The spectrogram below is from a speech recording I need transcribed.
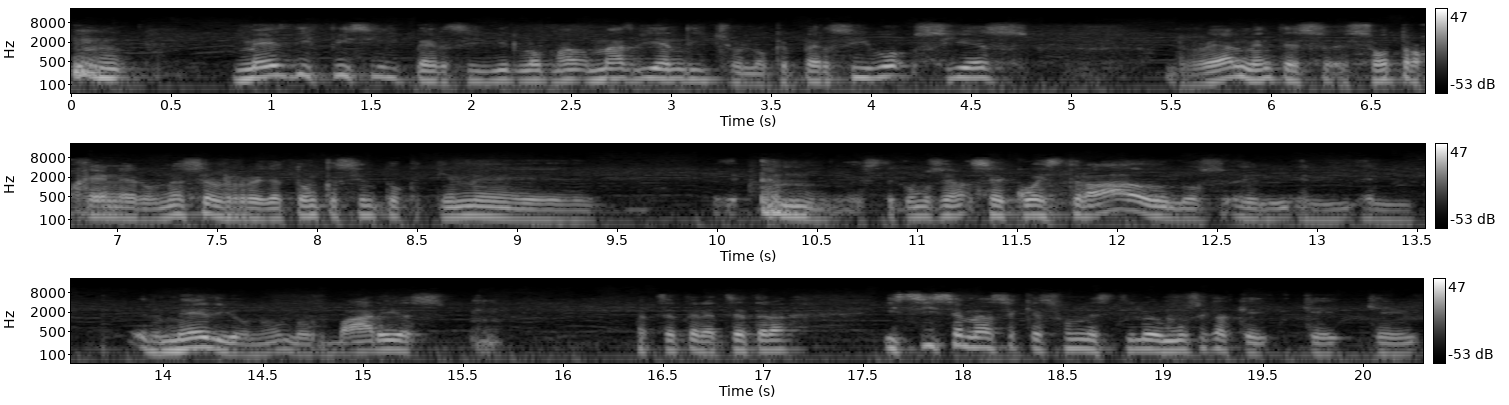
me es difícil percibirlo, más bien dicho, lo que percibo sí es realmente es, otro género, no es el reggaetón que siento que tiene este, ¿cómo se llama? secuestrado los, el, el- el- el medio, ¿no? Los bares, etcétera, etcétera. Y sí se me hace que es un estilo de música que, que- que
